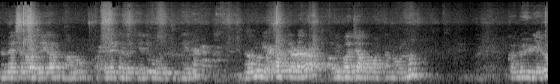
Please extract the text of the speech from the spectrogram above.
ನನ್ನ ಹೆಸರು ಅಜಯ್. ನಾನು ಹತ್ತನೇ ತರಗತಿಯಲ್ಲಿ ಓದುತ್ತಿದ್ದೇನೆ. ನಾನು ಎಪ್ಪತ್ತೆರಡರ ಅವಿಭಾಜ್ಯ ಅಪವರ್ತನವನ್ನು ಕಂಡುಹಿಡಿಯಲು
